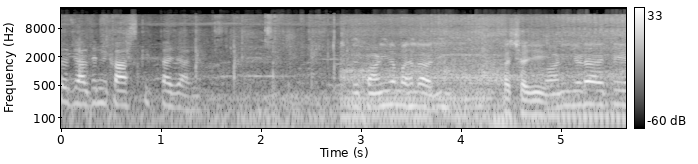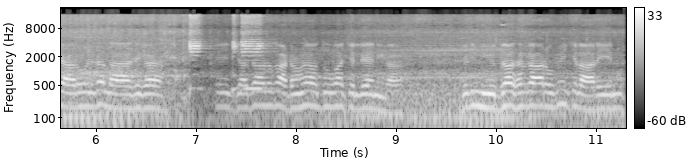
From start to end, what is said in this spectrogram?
ਤੋਂ ਜਲਦ ਨਿਕਾਸ ਕੀਤਾ ਜਾਵੇ। ਪਾਣੀ ਦਾ ਮਸਲਾ ਜੀ। ਅੱਛਾ ਜੀ। ਪਾਣੀ ਜਿਹੜਾ ਇੱਥੇ ਆਰਓ ਜਿਹੜਾ ਲਾਇਆ ਸੀਗਾ ਤੇ ਜ਼ਿਆਦਾ ਉਦਘਾਟਨ ਹੋਇਆ ਉਦੋਂ ਬਾਅਦ ਚੱਲਿਆ ਨਹੀਂਗਾ ਜਿਹੜੀ ਮੌਜੂਦਾ ਸਰਕਾਰ ਉਹ ਵੀ ਚਲਾ ਰਹੀ ਇਹਨੂੰ।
